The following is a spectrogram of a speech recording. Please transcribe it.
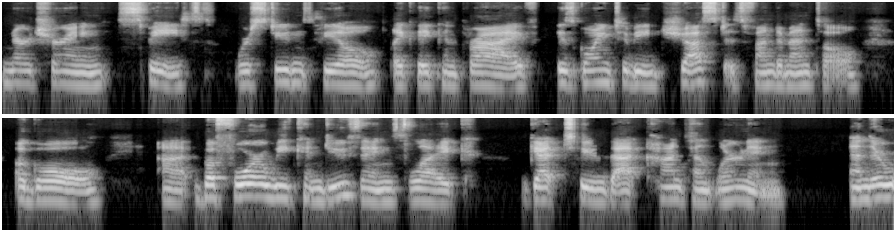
nurturing space where students feel like they can thrive is going to be just as fundamental a goal uh, before we can do things like get to that content learning. And there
